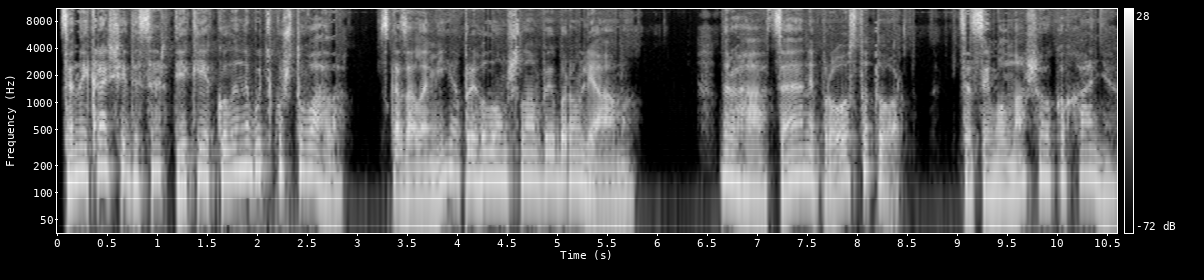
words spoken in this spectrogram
Це найкращий десерт, який я коли-небудь куштувала, сказала Мія приголомшеним вибором Ліама. Дорога, це не просто торт, це символ нашого кохання,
